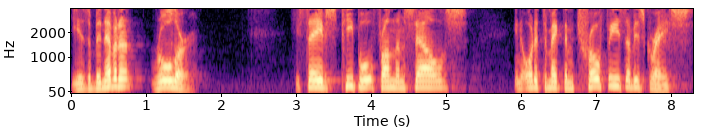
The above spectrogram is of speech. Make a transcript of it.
He is a benevolent ruler. He saves people from themselves in order to make them trophies of His grace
